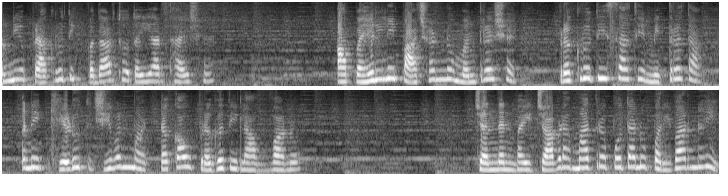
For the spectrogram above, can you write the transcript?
અન્ય પ્રાકૃતિક પદાર્થો તૈયાર થાય છે. આ પહેલની પાછળનો મંત્ર છે, પ્રકૃતિ સાથે મિત્રતા અને ખેડૂત જીવનમાં ટકાઉ પ્રગતિ લાવવાનો. ચંદનભાઈ ચાવડા માત્ર પોતાનો પરિવાર નહીં,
